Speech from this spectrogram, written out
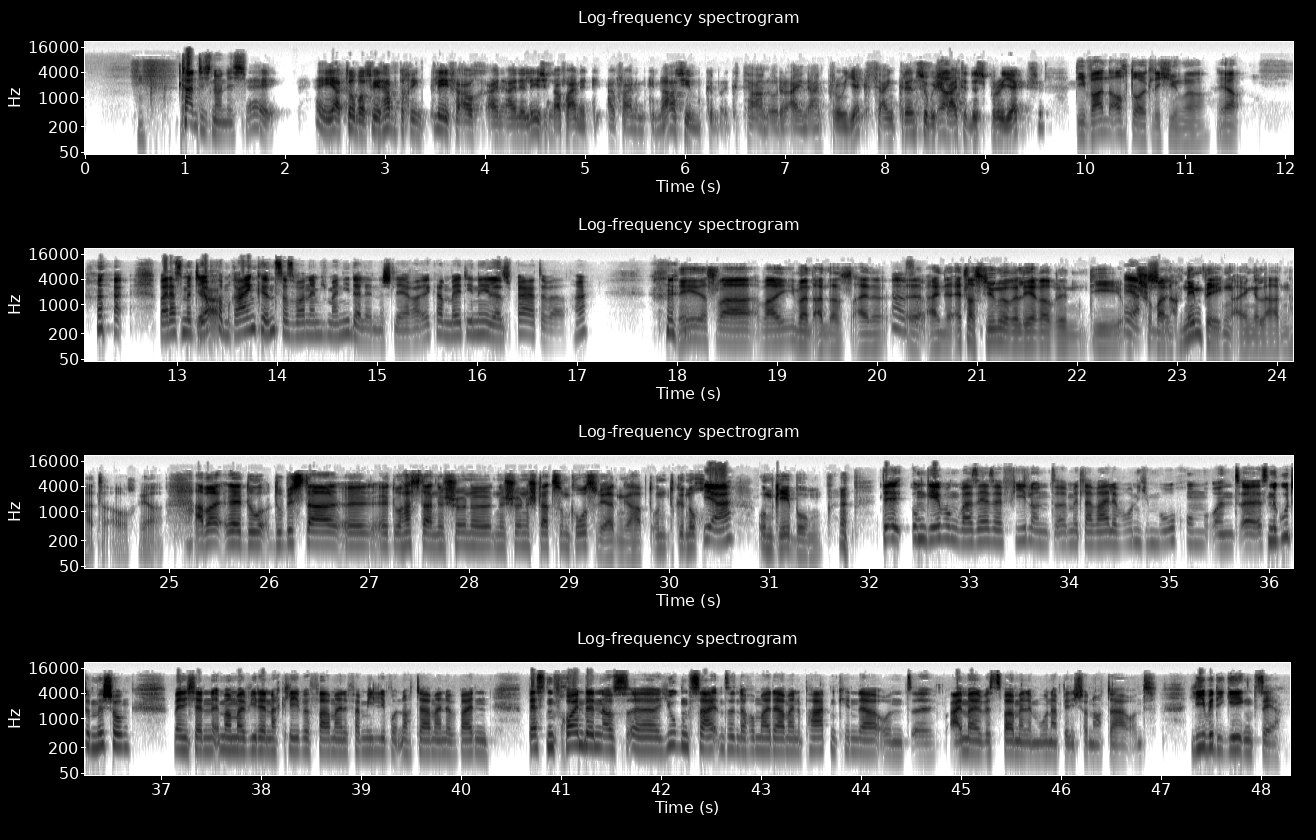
Kannte ich noch nicht. Hey. Hey, ja, Thomas, wir haben doch in Kleve auch eine, eine Lesung auf, eine, auf einem Gymnasium ge getan oder ein, ein Projekt, ein grenzüberschreitendes Projekt. Die waren auch deutlich jünger, ja. War das mit Ja. Jochem Reinkens? Das war nämlich mein Niederländischlehrer. Ich kann ein beetje Nederlands praten wel. Hè? Nee, das war, war jemand anders. Eine, Ach so. äh, eine etwas jüngere Lehrerin, die uns Ja, schon mal schön. nach Nimwegen eingeladen hatte auch, ja. Aber äh, du, du bist da, äh, du hast da eine schöne, eine schöne Stadt zum Großwerden gehabt und genug Ja, Umgebung. Der Umgebung war sehr, sehr viel und äh, mittlerweile wohne ich in Bochum und äh, ist eine gute Mischung, wenn ich dann immer mal wieder nach Kleve fahre. Meine Familie wohnt noch da, meine beiden besten Freundinnen aus äh, Jugendzeiten sind auch immer da, meine Patenkinder und äh, einmal bis zweimal im Monat bin ich schon noch da und liebe die Gegend sehr.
